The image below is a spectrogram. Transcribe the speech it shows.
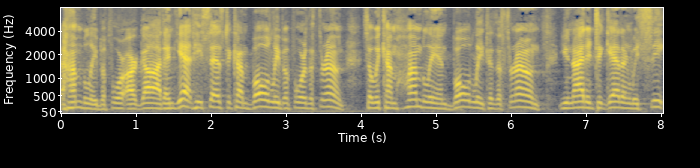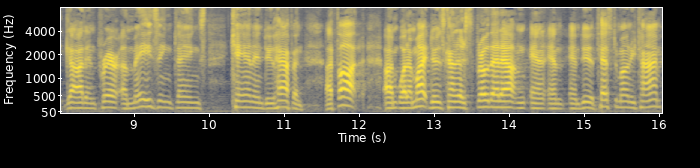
humbly before our God, and yet He says to come boldly before the throne. So we come humbly and boldly to the throne, united together, and we seek God in prayer. Amazing things can and do happen. I thought um, what I might do is kind of just throw that out and, and, and do a testimony time.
